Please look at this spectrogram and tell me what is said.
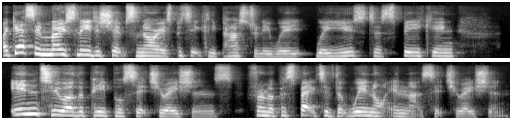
I guess in most leadership scenarios, particularly pastorally, we, we're used to speaking into other people's situations from a perspective that we're not in that situation.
